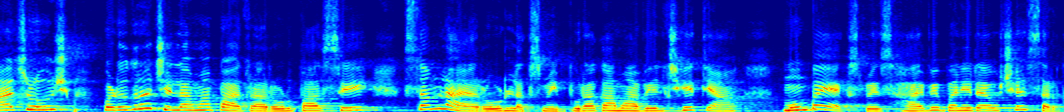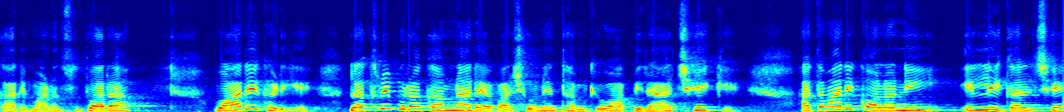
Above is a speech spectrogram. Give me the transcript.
આજરોજ વડોદરા જિલ્લામાં પાદરા રોડ પાસે સમલાયા રોડ લક્ષ્મીપુરા ગામ આવેલ છે. ત્યાં મુંબઈ એક્સપ્રેસ હાઈવે બની રહ્યો છે સરકારી માણસો દ્વારા. વારે ઘડીએ લક્ષ્મીપુરા ગામના રહેવાસીઓને ધમકીઓ આપી રહ્યા છે કે, આ તમારી કોલોની ઇલીગલ છે?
